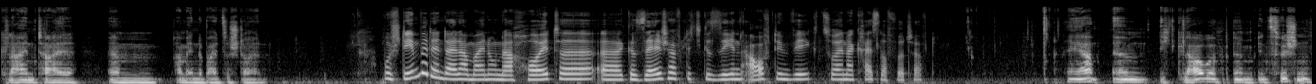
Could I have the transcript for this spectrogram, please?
kleinen Teil am Ende beizusteuern. Wo stehen wir denn deiner Meinung nach heute gesellschaftlich gesehen auf dem Weg zu einer Kreislaufwirtschaft? Naja, ich glaube, inzwischen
